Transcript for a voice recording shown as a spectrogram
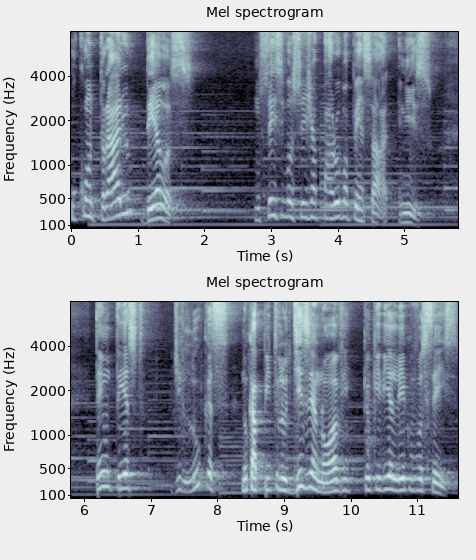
o contrário delas. Não sei se você já parou para pensar nisso. Tem um texto de Lucas, no capítulo 19, que eu queria ler com vocês.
